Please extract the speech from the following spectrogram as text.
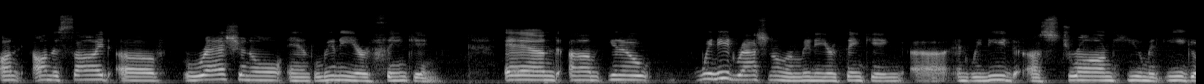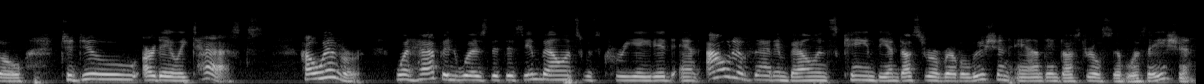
on, on the side of rational and linear thinking. And, um, you know, we need rational and linear thinking, uh, and we need a strong human ego to do our daily tasks. However, what happened was that this imbalance was created, and out of that imbalance came the Industrial Revolution and industrial civilization.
